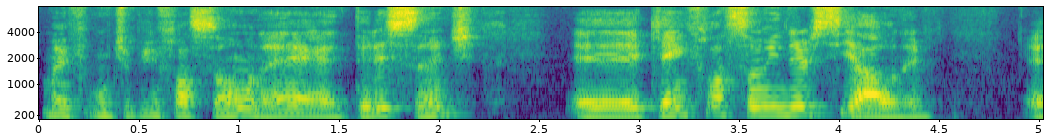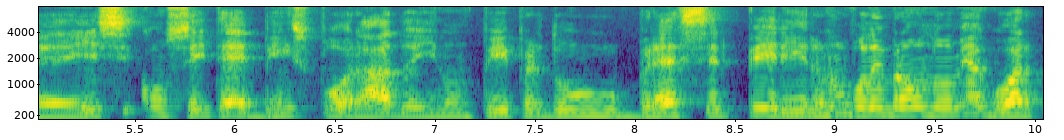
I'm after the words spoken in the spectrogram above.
uma, um tipo de inflação, né, interessante, é, que é a inflação inercial, né? É, esse conceito é bem explorado aí num paper do Bresser Pereira, eu não vou lembrar o nome agora,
